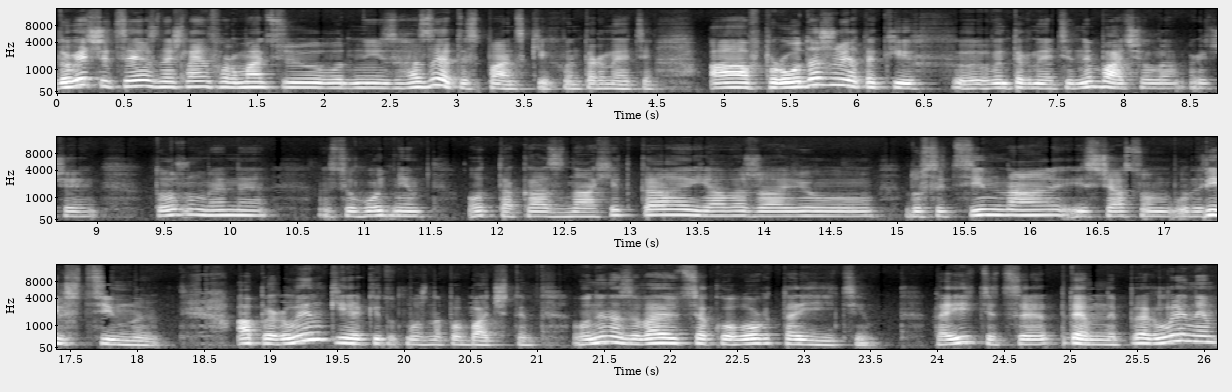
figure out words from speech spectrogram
До речі, це я знайшла інформацію в одній з газет іспанських в інтернеті. А в продажу я таких в інтернеті не бачила речей. Тож у мене сьогодні от така знахідка, я вважаю, досить цінна і з часом буде більш цінною. А перлинки, які тут можна побачити, вони називаються колор Таїті. Таїті це темні перлини,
